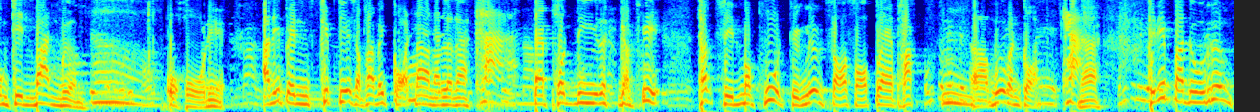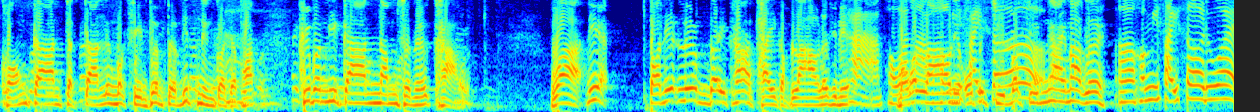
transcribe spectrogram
งกินบ้านเมือง โอ้โหนี่อันนี้เป็นคลิปที่ให้สัมภาษณ์ไว้ก่อนหน้านั้นแล้วนะ ค่ะ แต่พอดีเลยกับที่ทักษิณมาพูดถึงเรื่องสอสอแปรพักเมื่อวันก่อนค่ะ นะทีนี้มาดูเรื่องของการจัดการเรื่องวัคซีนเพิ่มเติมนิดหนึ่งก่อนจะพัก คือมันมีการนำเสนอข่าว ว่าเนี่ยตอนนี้เริ่มได้อยค่าไทยกับลาวแล้วทีนี้ค่ะเพราะบว่าอกว่าลาวเนี่ยโอลาวไปเขามีฉีดวัคซีน Pfizer ง่ายมากเลย เออเขามีไฟเซอร์ด้วย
